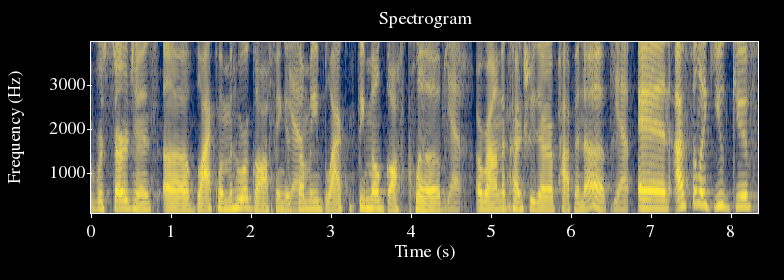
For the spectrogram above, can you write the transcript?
resurgence of black women who are golfing. There's so many black female golf clubs Yep. around the country that are popping up. Yep. And I feel like you give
